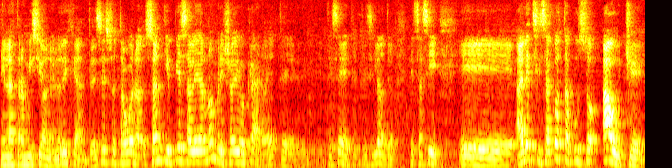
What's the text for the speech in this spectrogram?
en las transmisiones, lo dije antes, eso está bueno. Santi empieza a leer nombres y yo digo, claro, este, este es este, este es el otro, es así. Eh, Alexis Acosta puso Auche,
